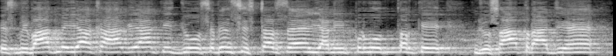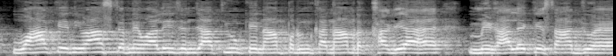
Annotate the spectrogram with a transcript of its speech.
इस विवाद में यह कहा गया कि जो सेवन सिस्टर्स हैं, यानी पूर्वोत्तर के जो सात राज्य हैं, वहाँ के निवास करने वाली जनजातियों के नाम पर उनका नाम रखा गया है। मेघालय के साथ जो है,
